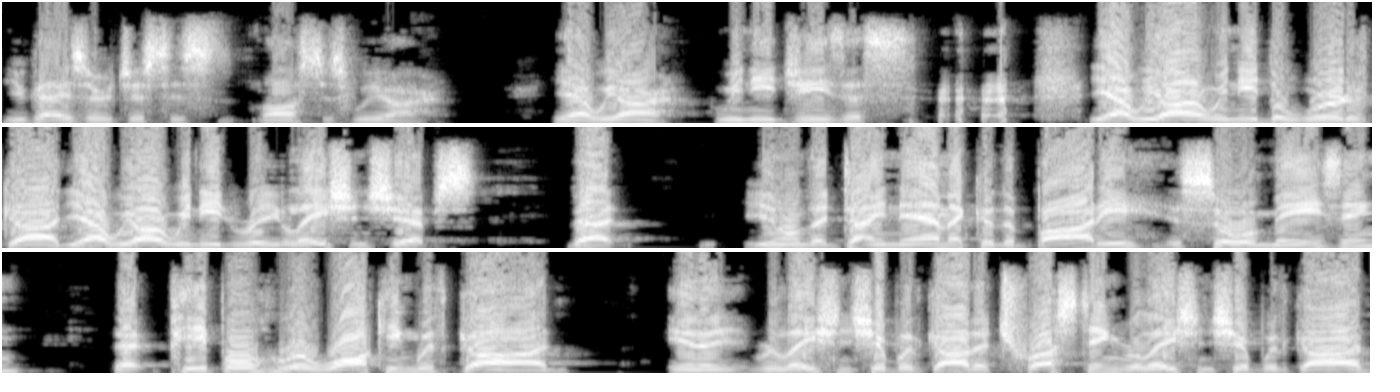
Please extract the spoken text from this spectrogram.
You guys are just as lost as we are. Yeah, we are. We need Jesus. yeah, we are. We need the Word of God. Yeah, we are. We need relationships that, you know, the dynamic of the body is so amazing that people who are walking with God in a relationship with God, a trusting relationship with God,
